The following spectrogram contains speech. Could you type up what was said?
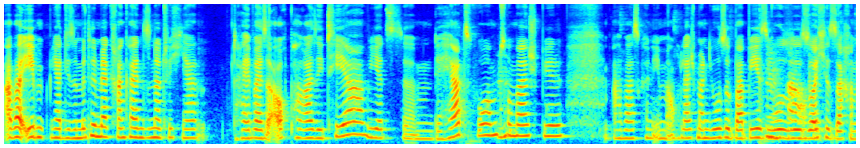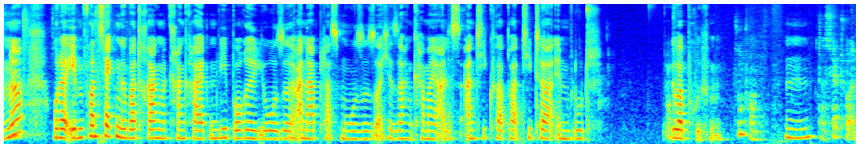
Aber eben, ja, diese Mittelmeerkrankheiten sind natürlich ja teilweise auch parasitär, wie jetzt ähm, der Herzwurm mhm. zum Beispiel. Aber es können eben auch Leishmaniose, Babesiose, mhm. ah, solche Sachen. Ne? Oder eben von Zecken übertragene Krankheiten wie Borreliose, mhm. Anaplasmose, solche Sachen kann man ja alles Antikörper-Titer im Blut okay. überprüfen. Super. Mhm. Das ist ja toll.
